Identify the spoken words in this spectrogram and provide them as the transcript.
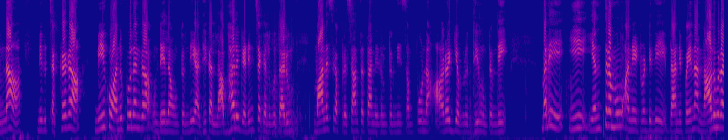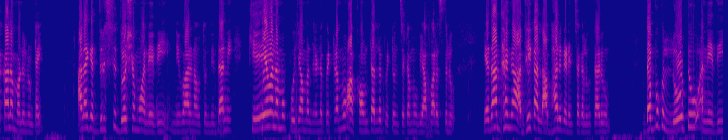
ఉన్నా మీకు చక్కగా మీకు అనుకూలంగా ఉండేలా ఉంటుంది. అధిక లాభాలు గడించగలుగుతారు. మానసిక ప్రశాంతత అనేది ఉంటుంది. సంపూర్ణ ఆరోగ్య వృద్ధి ఉంటుంది. మరి ఈ యంత్రము అనేటువంటిది దానిపైన నాలుగు రకాల మణులు ఉంటాయి అలాగే దృష్టి దోషము అనేది నివారణ అవుతుంది. దాన్ని కేవలము పూజా మందిరంలో పెట్టడము ఆ కౌంటర్లో పెట్టి ఉంచటము వ్యాపారస్తులు యథార్థంగా అధిక లాభాలు గడించగలుగుతారు. డబ్బుకు లోటు అనేది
